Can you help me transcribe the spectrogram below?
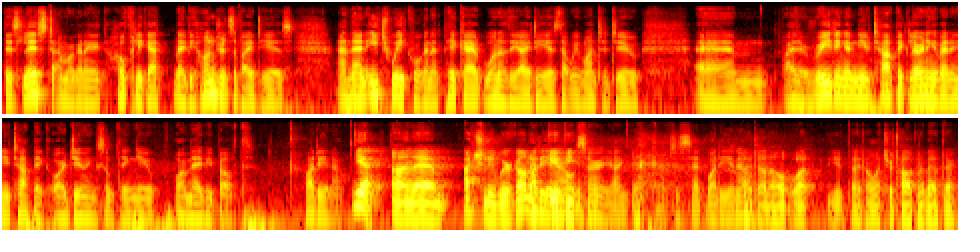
this list, and we're going to hopefully get maybe hundreds of ideas, and then each week we're going to pick out one of the ideas that we want to do. Um, either reading a new topic, learning about a new topic, or doing something new, or maybe both. What do you know? yeah, and um, actually, we're going to do you give know? you. Sorry, I, I just said, what do you know? I don't know what you, I don't know what you're talking about there.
